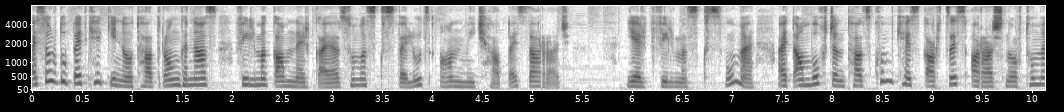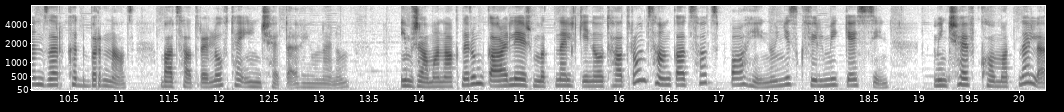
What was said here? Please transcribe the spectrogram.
Այսօր դու պետք է կինոթատրոն գնաս ֆիլմը կամ ներկայացումը սկսվելուց անմիջապես առաջ։ Երբ ֆիլմը սկսվում է, այդ ամբողջ ընթացքում քեզ կարծես առաջնորդում են зерքդ բռնած, բացատրելով թե ինչ է տեղի ունենում։ Իմ ժամանակներում կարելի էր մտնել կինոթատրոն ցանկացած պահի, նույնիսկ ֆիլմի կեսին։ Մինչև քո մտնելը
